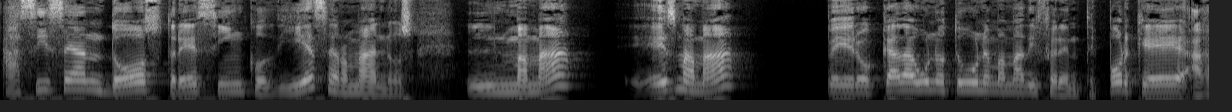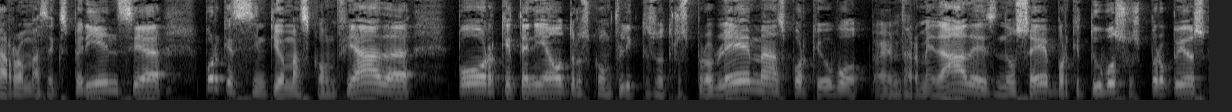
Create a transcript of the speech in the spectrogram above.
así sean dos, tres, cinco, diez hermanos, mamá es mamá pero cada uno tuvo una mamá diferente, porque agarró más experiencia, porque se sintió más confiada, porque tenía otros conflictos, otros problemas, porque hubo enfermedades, no sé, porque tuvo sus propios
